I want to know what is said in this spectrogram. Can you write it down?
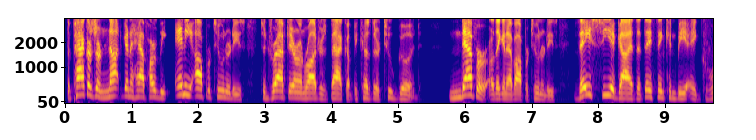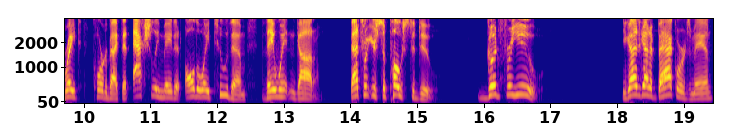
The Packers are not going to have hardly any opportunities to draft Aaron Rodgers backup because they're too good. Never are they going to have opportunities. They see a guy that they think can be a great quarterback that actually made it all the way to them. They went and got him. That's what you're supposed to do. Good for you. You guys got it backwards, man.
